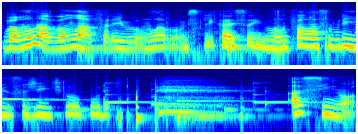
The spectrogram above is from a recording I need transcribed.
vamos lá, vamos lá, peraí, vamos lá, vamos explicar isso aí, vamos falar sobre isso, gente, que loucura. Assim, ó,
